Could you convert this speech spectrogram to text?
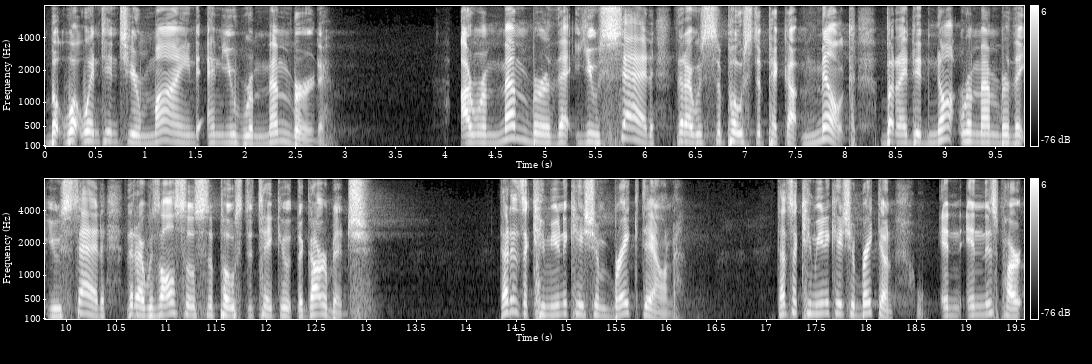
but what went into your mind and you remembered. I remember that you said that I was supposed to pick up milk, but I did not remember that you said that I was also supposed to take out the garbage. That is a communication breakdown. That's a communication breakdown. In, in this part,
